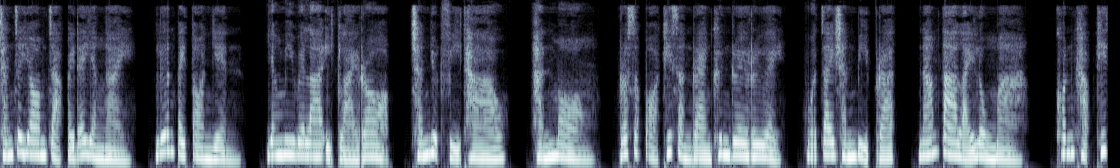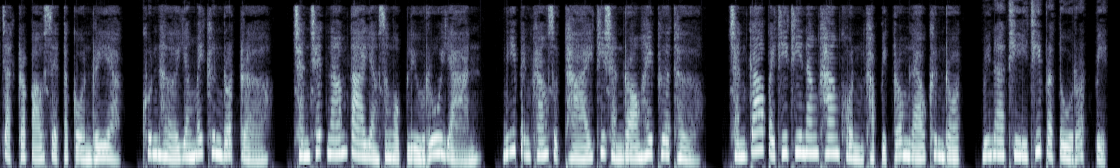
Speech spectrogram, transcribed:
ฉันจะยอมจากไปได้ยังไง เลื่อนไปตอนเย็น ยังมีเวลาอีกหลายรอบ ฉันหยุดฝีเท้า หันมอง รถสปอร์ตที่สั่นแรงขึ้นเรื่อยๆ หัวใจฉันบีบรัด น้ำตาไหลลงมา คนขับที่จัดกระเป๋าเสร็จตะโกนเรียก คุณเหอยังไม่ขึ้นรถเหรอ ฉันเช็ดน้ำตาอย่างสงบหลิวรู่หยาน นี่เป็นครั้งสุดท้ายที่ฉันร้องให้เพื่อเธอ ฉันก้าวไปที่ที่นั่งข้างคนขับปิดร่มแล้วขึ้นรถ วินาทีที่ประตูรถปิด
